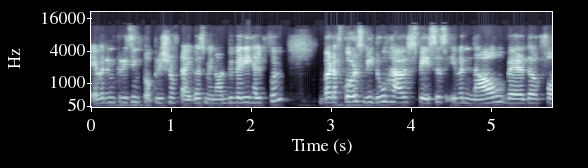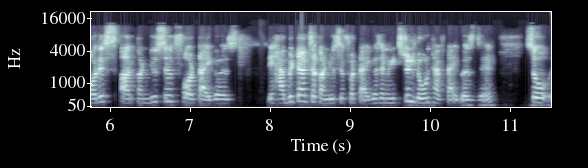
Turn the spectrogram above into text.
ever increasing population of tigers may not be very helpful but of course we do have spaces even now where the forests are conducive for tigers the habitats are conducive for tigers and we still don't have tigers there. So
